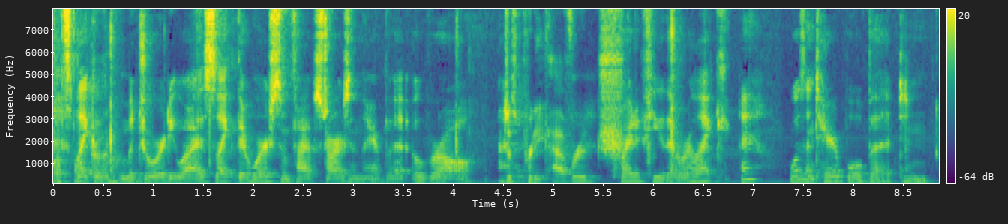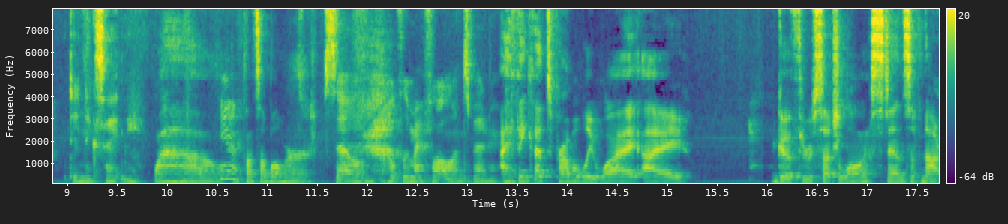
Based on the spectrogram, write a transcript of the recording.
That's like good. majority wise like there were some five stars in there but overall Just pretty average. quite a few that were like eh wasn't terrible but didn't didn't excite me Wow. Yeah. That's a bummer. so hopefully my fall one's better I think that's probably why I go through such long stints of not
